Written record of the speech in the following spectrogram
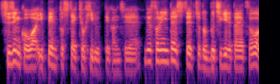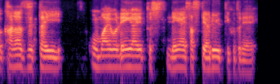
主人公は一辺として拒否るっていう感じで、で、それに対してちょっとブチ切れたやつを必ず絶対、お前を恋愛とし、恋愛させてやるっていうことで、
